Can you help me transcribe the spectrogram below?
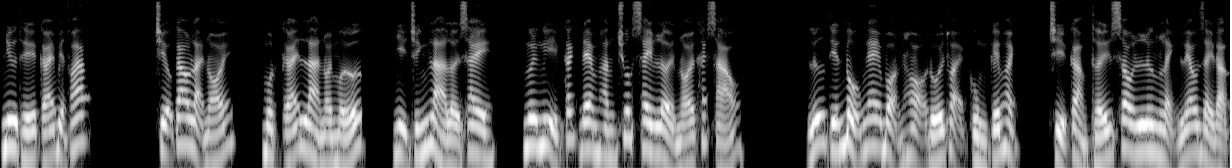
như thế cái biện pháp. Triệu Cao lại nói, một cái là nói mớ, nhị chính là lời say, ngươi nghĩ cách đem hắn chuốc say lời nói khách sáo. Lữ tiến bộ nghe bọn họ đối thoại cùng kế hoạch, chỉ cảm thấy sau lưng lạnh leo dày đặc.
